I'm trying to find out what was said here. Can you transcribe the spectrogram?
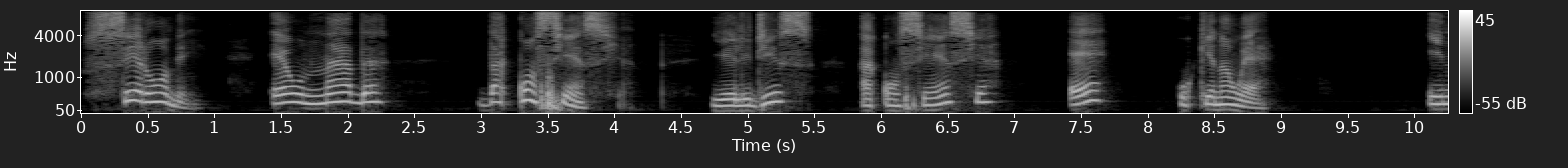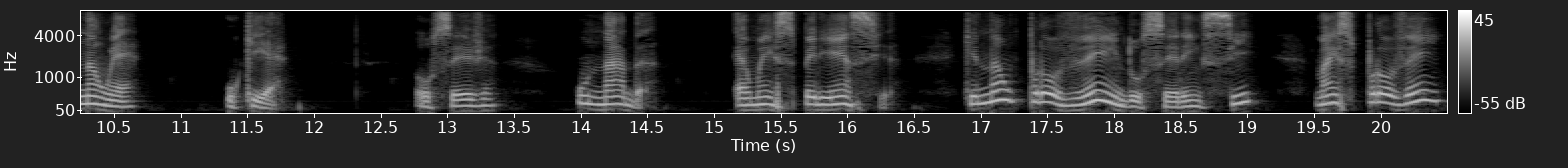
ser homem, é o nada da consciência. E ele diz: a consciência é o que não é, e não é o que é. Ou seja, o nada é uma experiência que não provém do ser em si, mas provém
